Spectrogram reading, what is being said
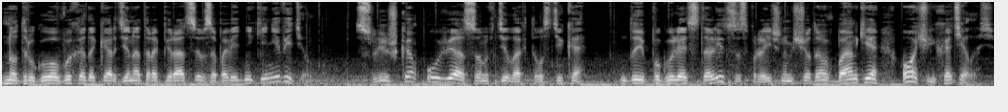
но другого выхода координатор операции в заповеднике не видел. Слишком увяз он в делах толстяка. Да и погулять в столице с приличным счетом в банке очень хотелось.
